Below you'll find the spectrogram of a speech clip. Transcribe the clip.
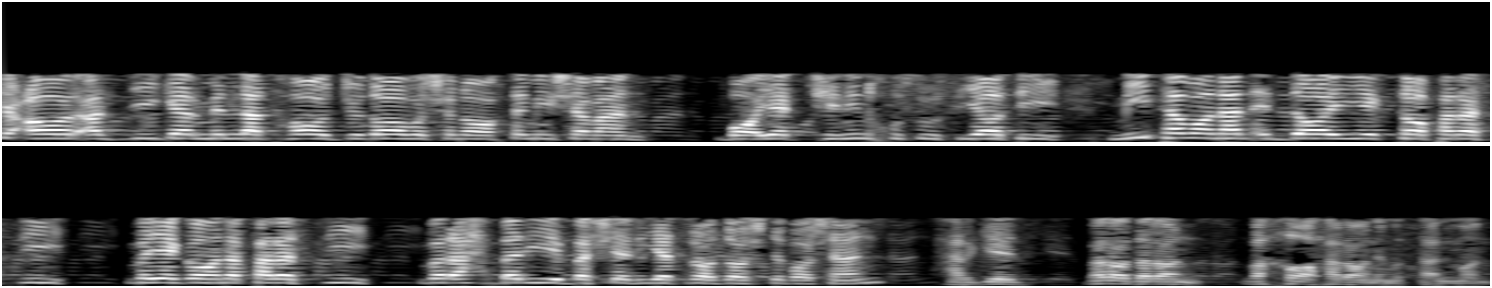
شعار از دیگر ملتها جدا و شناخته می‌شوند باید چنین خصوصیاتی می‌توانند ادعای یکتاپرستی و یگانه پرستی و رهبری بشریت را داشته باشند؟ هرگز برادران و خواهران مسلمان.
